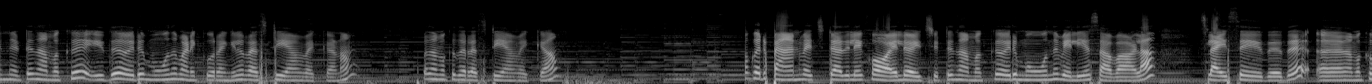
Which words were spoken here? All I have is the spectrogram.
എന്നിട്ട് നമുക്ക് ഇത് ഒരു മൂന്ന് മണിക്കൂറെങ്കിലും റെസ്റ്റ് ചെയ്യാൻ വെക്കണം. അപ്പോൾ നമുക്കിത് റെസ്റ്റ് ചെയ്യാൻ വെക്കാം. നമുക്കൊരു പാൻ വെച്ചിട്ട് അതിലേക്ക് ഓയിൽ ഒഴിച്ചിട്ട് നമുക്ക് ഒരു മൂന്ന് വലിയ സവാള സ്ലൈസ് ചെയ്തത് നമുക്ക്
